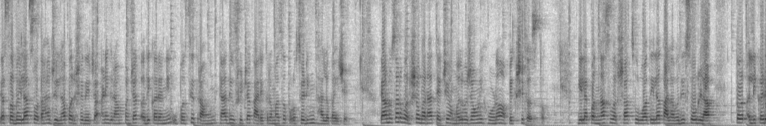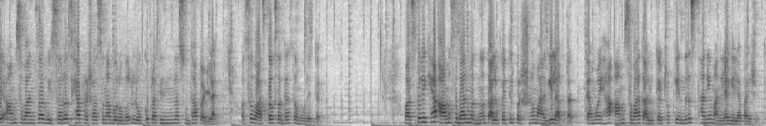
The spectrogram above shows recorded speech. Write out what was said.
त्या सभेला स्वतः जिल्हा परिषदेच्या आणि ग्रामपंचायत अधिकाऱ्यांनी उपस्थित राहून त्या दिवशीच्या कार्यक्रमाचं प्रोसिडिंग झालं पाहिजे. त्यानुसार वर्षभरात त्याची अंमलबजावणी होणं अपेक्षित असतं. गेल्या पन्नास वर्षात सुरुवातीला कालावधी सोडला तर अलीकडे आमसभांचा विसरच ह्या प्रशासनाबरोबर लोकप्रतिनिधींना सुद्धा पडलाय असं वास्तव सध्या समोर येत आहे वास्तविक ह्या आमसभांमधनं तालुक्यातील प्रश्न मार्गी लागतात त्यामुळे ह्या आमसभा तालुक्याच्या केंद्रस्थानी मानल्या गेल्या पाहिजेत.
